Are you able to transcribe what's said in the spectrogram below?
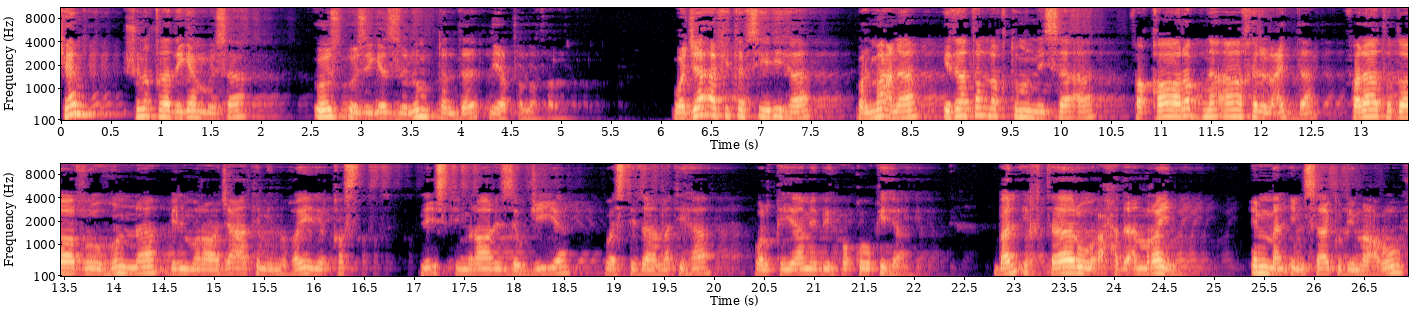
Kim shuni qiladigan bo'lsa o'z o'ziga zulm qildi deyapti alloh taolo. وجاء في تفسيرها والمعنى إذا طلقتم النساء فقاربن آخر العدة فلا تضاروهن بالمراجعة من غير قصد لاستمرار الزوجية واستدامتها والقيام بحقوقها بل اختاروا أحد أمرين إما الإمساك بمعروف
